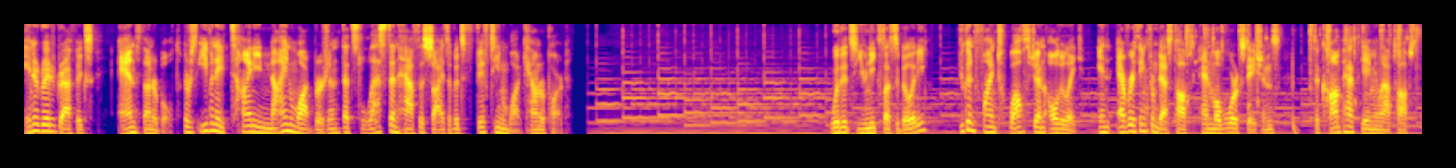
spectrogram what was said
integrated graphics, and Thunderbolt. There's even a tiny 9 watt version that's less than half the size of its 15 watt counterpart. With its unique flexibility, you can find 12th gen Alder Lake in everything from desktops and mobile workstations to compact gaming laptops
